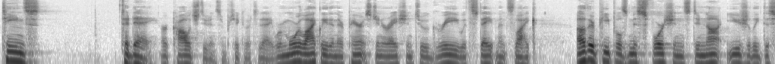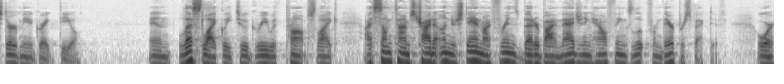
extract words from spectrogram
Teens today, or college students in particular today, were more likely than their parents' generation to agree with statements like, Other people's misfortunes do not usually disturb me a great deal. And less likely to agree with prompts like, I sometimes try to understand my friends better by imagining how things look from their perspective. Or,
